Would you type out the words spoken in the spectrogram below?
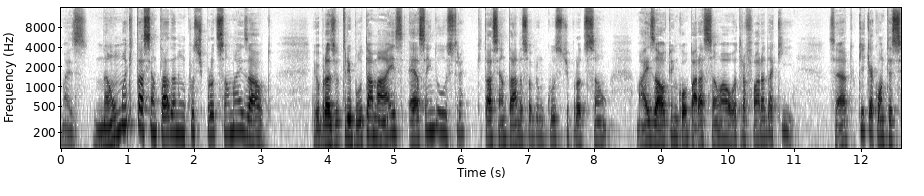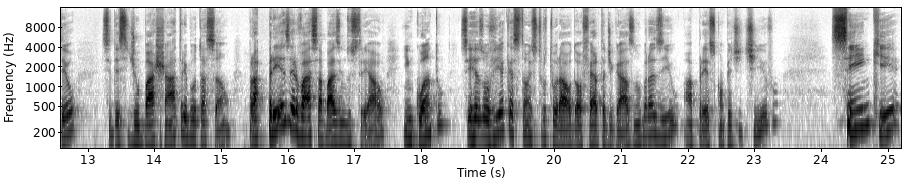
mas não uma que está sentada num custo de produção mais alto. E o Brasil tributa mais essa indústria que está sentada sobre um custo de produção mais alto em comparação à outra fora daqui. Certo? O que, que aconteceu? se decidiu baixar a tributação para preservar essa base industrial, enquanto se resolvia a questão estrutural da oferta de gás no Brasil a preço competitivo, sem que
